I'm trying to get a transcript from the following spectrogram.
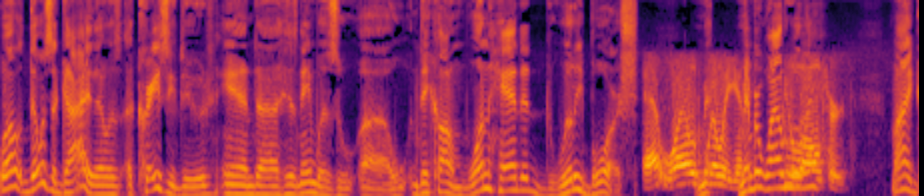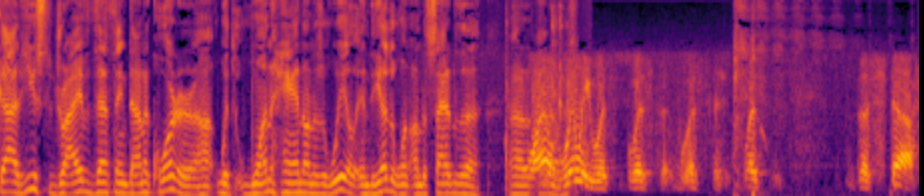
Well, there was a guy that was a crazy dude, and uh, his name was uh, they call him One Handed Willie Borsch. At Wild Me- Willie. Remember Wild Willie? Altered. My God, he used to drive that thing down a quarter uh, with one hand on his wheel and the other one on the side of the. Uh, Wild Willie was was was was stuff.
